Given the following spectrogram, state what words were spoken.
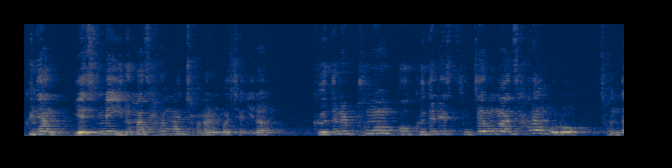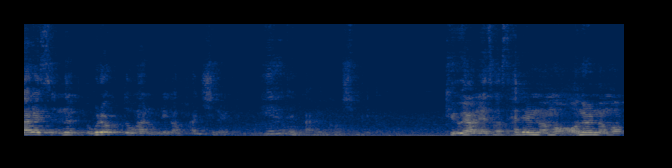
그냥 예수님의 이름만 사랑만 전하는 것이 아니라 그들을 품었고 그들의 진정한 사랑으로 전달할 수 있는 노력 또한 우리가 헌신을 해야 된다는 것입니다. 교회 안에서 세대를 넘어 언어를 넘어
